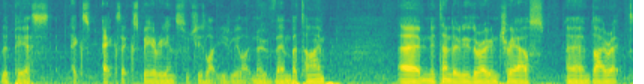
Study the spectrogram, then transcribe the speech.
the PS X, X Experience, which is like usually like November time. Um, Nintendo do their own Treehouse um, Direct.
